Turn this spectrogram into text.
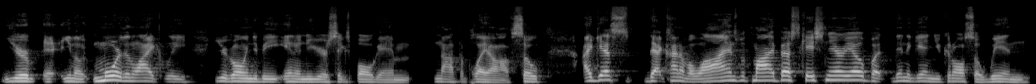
you're eh, you know more than likely you're going to be in a New Year's Six bowl game, not the playoffs. So I guess that kind of aligns with my best case scenario. But then again, you could also win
